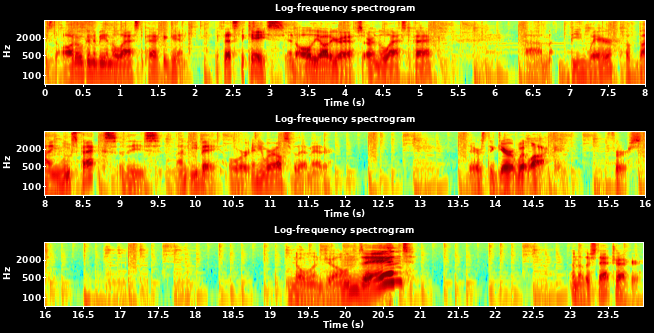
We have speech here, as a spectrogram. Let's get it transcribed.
Is the auto going to be in the last pack again? If that's the case, and all the autographs are in the last pack, um, beware of buying loose packs of these on eBay or anywhere else for that matter. There's the Garrett Whitlock first. Nolan Jones and another stat tracker.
